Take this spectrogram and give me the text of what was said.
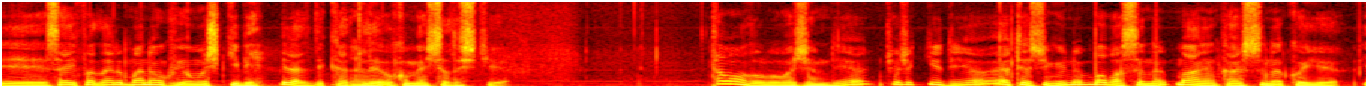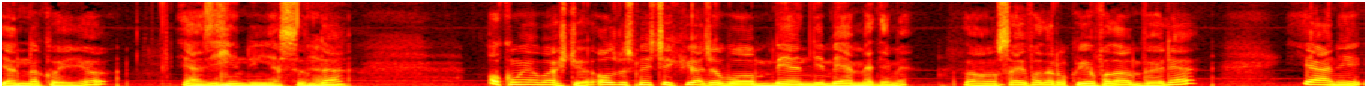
e, sayfaları bana okuyormuş gibi biraz dikkatli evet. okumaya çalış diyor. Tamam olur babacığım diyor. Çocuk gidiyor. Ertesi günü babasını manen karşısına koyuyor. Yanına koyuyor. Yani zihin dünyasında. Evet. Okumaya başlıyor. Bismillah çekiyor. Acaba babam beğendi beğenmedi mi? Sonra sayfalar okuyor falan böyle. Yani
